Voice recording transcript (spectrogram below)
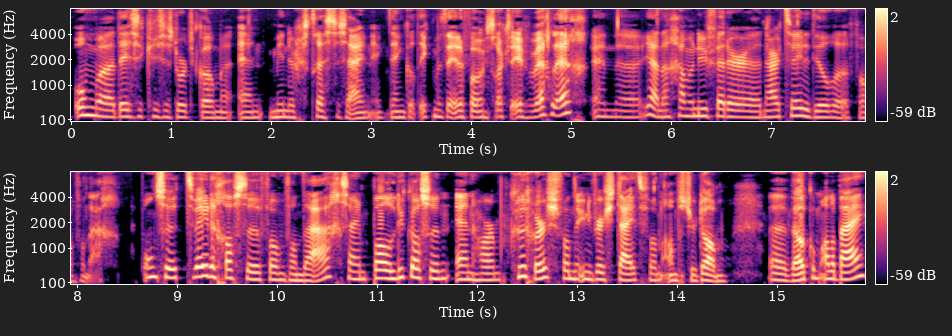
om deze crisis door te komen en minder gestrest te zijn. Ik denk dat ik mijn telefoon straks even wegleg. En ja, dan gaan we nu verder naar het tweede deel van vandaag. Onze tweede gasten van vandaag zijn Paul Lucassen en Harm Krugers van de Universiteit van Amsterdam. Eh, welkom allebei.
